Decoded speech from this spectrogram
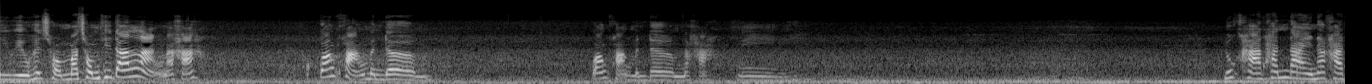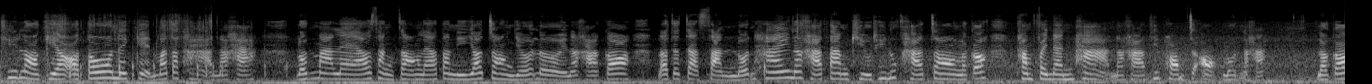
รีวิวให้ชมมาชมที่ด้านหลังนะคะ กว้างขวางเหมือนเดิม กว้างขวางเหมือนเดิมนะคะ นี่ลูกค้าท่านใดนะคะที่รอเกียร์ออโต้ในเกณฑ์มาตรฐานนะคะรถมาแล้วสั่งจองแล้วตอนนี้ยอดจองเยอะเลยนะคะ ก็เราจะจัดสรรรถให้นะคะ ตามคิวที่ลูกค้าจองแล้วก็ทำไฟแนนซ์ผ่านนะคะ ที่พร้อมจะออกรถนะคะ แล้วก็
